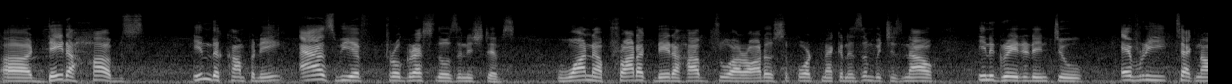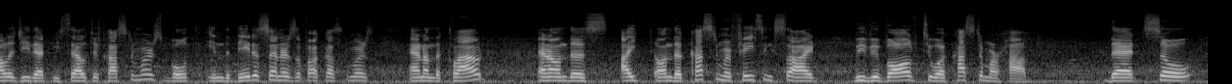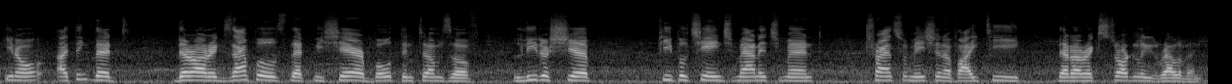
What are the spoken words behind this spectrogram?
uh, data hubs in the company as we have progressed those initiatives. One, a product data hub through our auto support mechanism, which is now integrated into every technology that we sell to customers, both in the data centers of our customers and on the cloud. And on, this, on the customer facing side, we've evolved to a customer hub. That, so, you know, I think that there are examples that we share both in terms of leadership, people change management, transformation of IT that are extraordinarily relevant.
